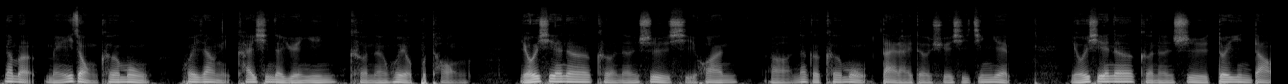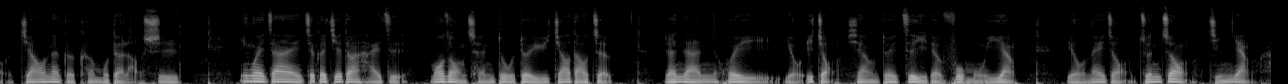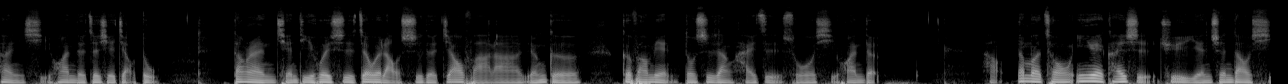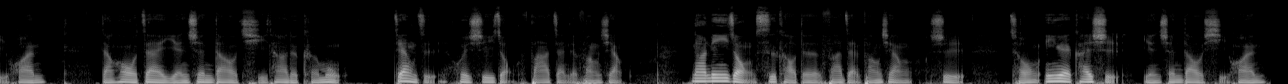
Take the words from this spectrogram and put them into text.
那么每一种科目会让你开心的原因可能会有不同，有一些呢可能是喜欢呃那个科目带来的学习经验，有一些呢可能是对应到教那个科目的老师，因为在这个阶段，孩子某种程度对于教导者仍然会有一种像对自己的父母一样，有那种尊重、敬仰和喜欢的这些角度。当然，前提会是这位老师的教法啦、人格各方面都是让孩子所喜欢的。好，那么从音乐开始去延伸到喜欢，然后再延伸到其他的科目，这样子会是一种发展的方向。那另一种思考的发展方向是从音乐开始延伸到喜欢，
